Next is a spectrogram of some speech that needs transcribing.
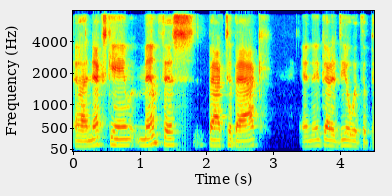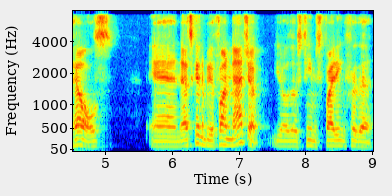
Uh, next game, Memphis back-to-back, and they've got to deal with the Pels, and that's going to be a fun matchup. You know, those teams fighting for the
